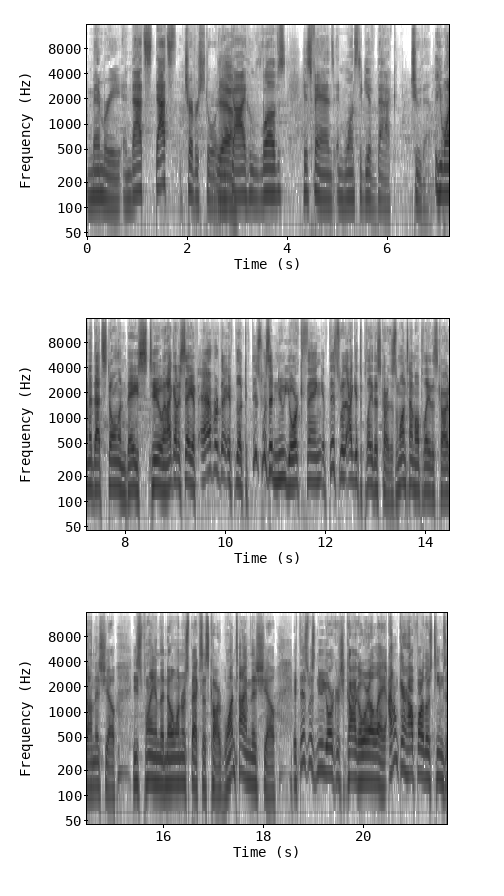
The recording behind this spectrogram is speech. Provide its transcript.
memory, and that's that's Trevor's story. Yeah. The guy who loves his fans and wants to give back to them. he wanted that stolen base too. And I got to say, if ever there, if look, if this was a New York thing, if this was, I get to play this card. This is one time I'll play this card on this show. He's playing the no one respects us card one time this show. If this was New York or Chicago or LA, I don't care how far those teams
